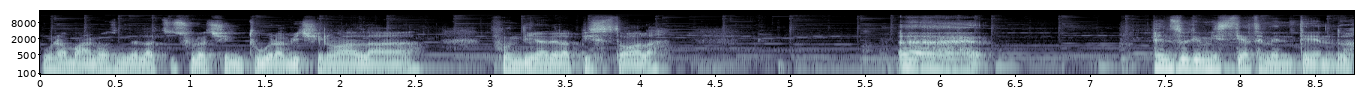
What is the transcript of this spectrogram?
una mano nella- sulla cintura vicino alla fondina della pistola. Eh, penso che mi stiate mentendo.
